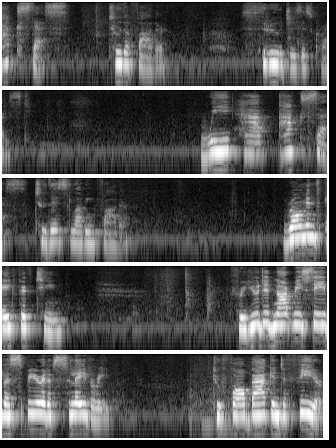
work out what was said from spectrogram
access to the Father through Jesus Christ. we have access to this loving Father. Romans 8:15 For you did not receive a spirit of slavery to fall back into fear,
